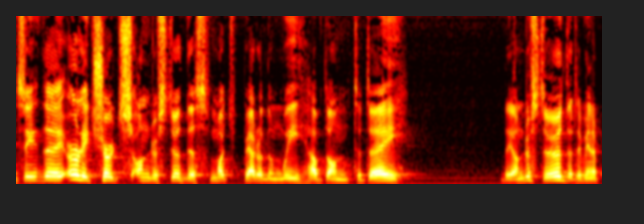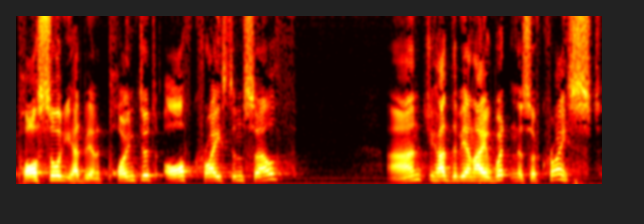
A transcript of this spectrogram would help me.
You see, the early church understood this much better than we have done today. They understood that to be an apostle, you had to be appointed of Christ himself, and you had to be an eyewitness of Christ.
